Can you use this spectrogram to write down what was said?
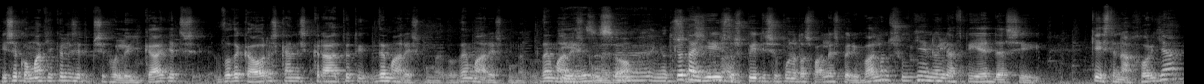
Είσαι κομμάτια κιόλα γιατί ψυχολογικά για τις 12 ώρες κάνεις κράτη ότι δεν μ' αρέσει που είμαι εδώ, δεν μ' αρέσει που είμαι εδώ, δεν μ' αρέσει που είμαι Πιέζεσαι, εδώ. νιώθεις Και όταν άσχημα. γυρίζεις στο σπίτι σου που είναι το ασφαλές περιβάλλον, σου βγαίνει όλη αυτή η ένταση και η στεναχώρια.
